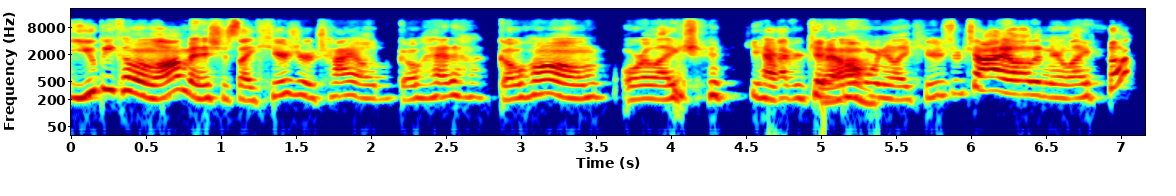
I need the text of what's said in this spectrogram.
You become a mom and it's just like, here's your child, go ahead, go home. Or like you have your kid yeah. at home and you're like, here's your child, and you're like,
